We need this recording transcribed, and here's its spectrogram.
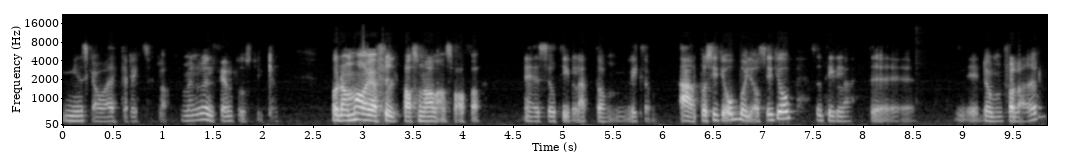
minska och öka lite såklart, men runt 15 stycken. Och de har jag fullt personalansvar för. Eh, ser till att de liksom är på sitt jobb och gör sitt jobb. Ser till att eh, de får lön.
